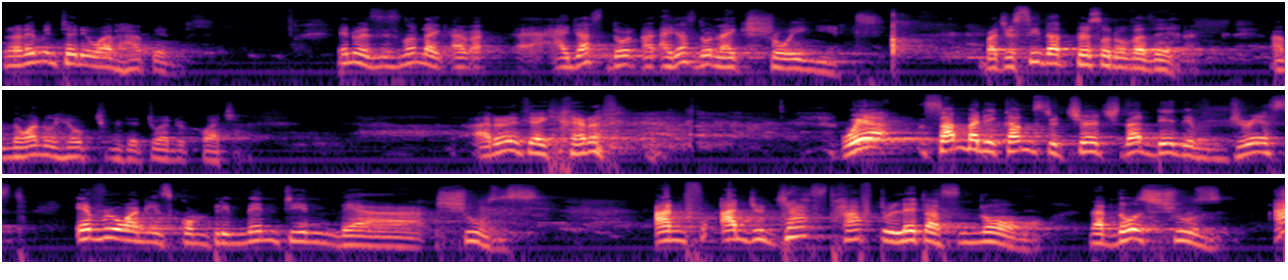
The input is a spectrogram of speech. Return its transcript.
You know, let me tell you what happened. Anyways, it's not like I, I just don't I just don't like showing it. But you see that person over there. I'm the one who helped with the 200 kwacha. I don't know if you can. Where somebody comes to church that day, they've dressed everyone is complimenting their shoes. And, and you just have to let us know that those shoes are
